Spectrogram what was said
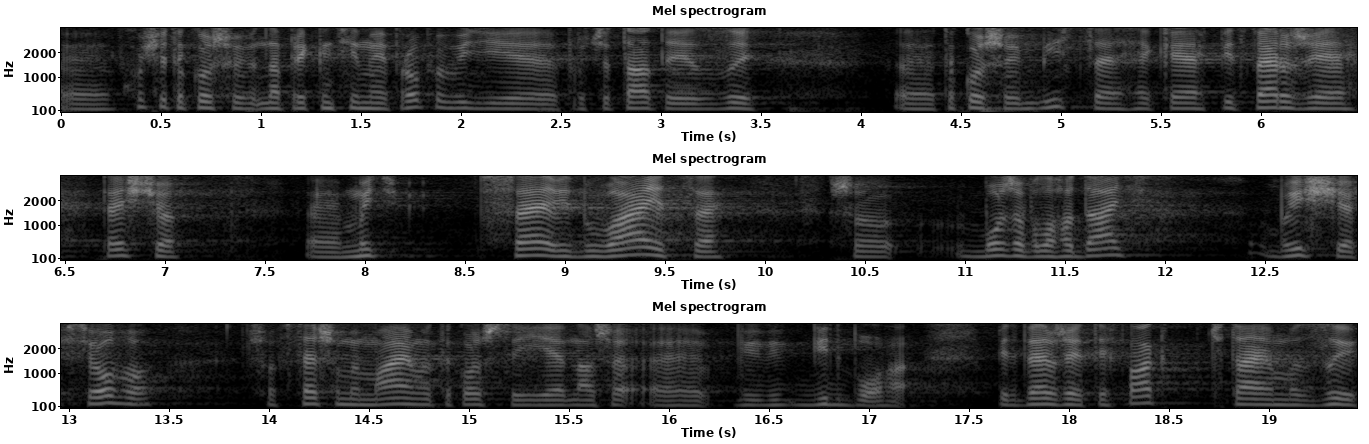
Е, Хочу також наприкінці моєї проповіді прочитати з е, також місце, яке підтверджує те, що е, все відбувається, що Божа благодать вище всього, що все, що ми маємо, також це є наше е, від Бога. Підтверджує той факт, читаємо з е,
